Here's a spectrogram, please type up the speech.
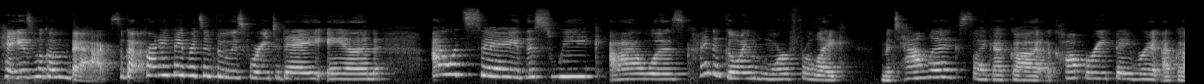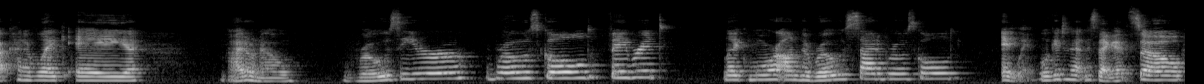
Hey guys, welcome back. So got Friday favorites and fooeys for you today and I would say this week I was kind of going more for like metallics. Like I've got a coppery favorite. I've got kind of like a, I don't know, rosier rose gold favorite like more on the rose side of rose gold. Anyway, we'll get to that in a second. So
